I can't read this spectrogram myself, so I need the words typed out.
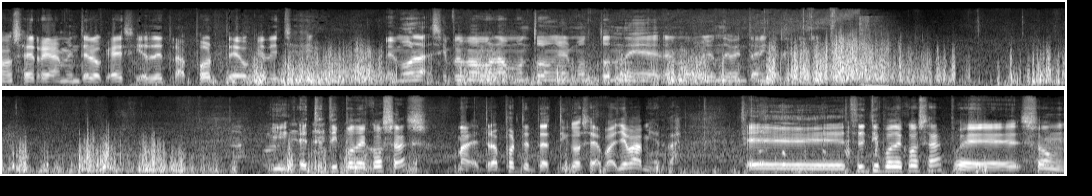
no sé realmente lo que es, si es de transporte o qué leche es. Me mola, siempre me ha molado un montón el montón de el mogollón de tiene. Y este tipo de cosas, vale, transporte táctico, o sea, para llevar mierda. Eh, este tipo de cosas, pues son,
